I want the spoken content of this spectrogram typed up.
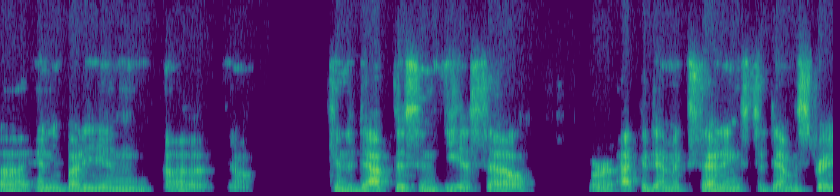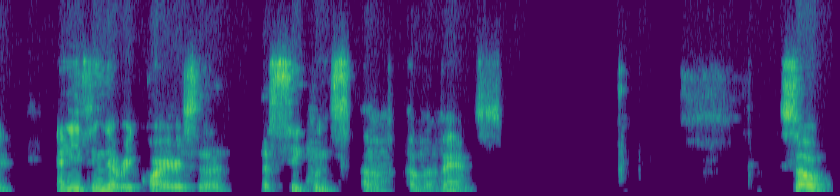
Uh, anybody in, uh, you know, can adapt this in ESL or academic settings to demonstrate anything that requires a, a sequence of, of events. So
